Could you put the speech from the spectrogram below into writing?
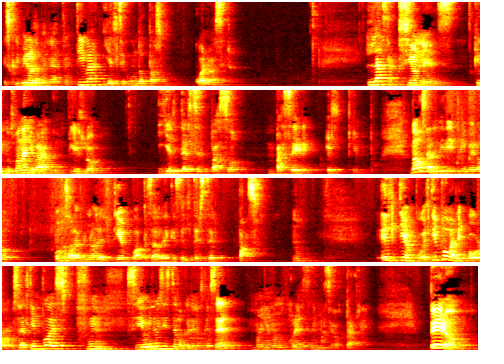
escribirlo de manera atractiva y el segundo paso, ¿cuál va a ser? Las acciones que nos van a llevar a cumplirlo y el tercer paso va a ser el tiempo. Vamos a dividir primero, vamos a hablar primero del tiempo a pesar de que es el tercer paso, ¿no? El tiempo, el tiempo vale oro, o sea, el tiempo es, si hoy no hiciste lo que tienes que hacer, mañana a lo mejor es demasiado tarde. Pero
